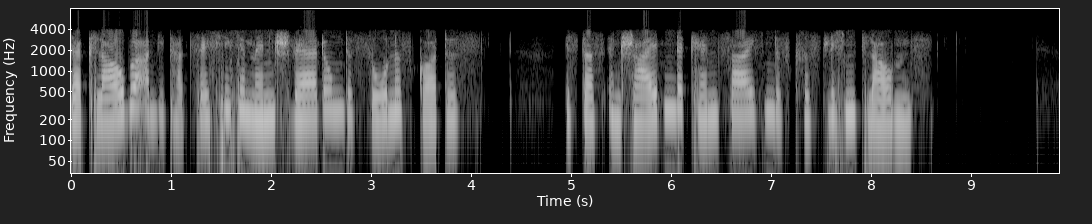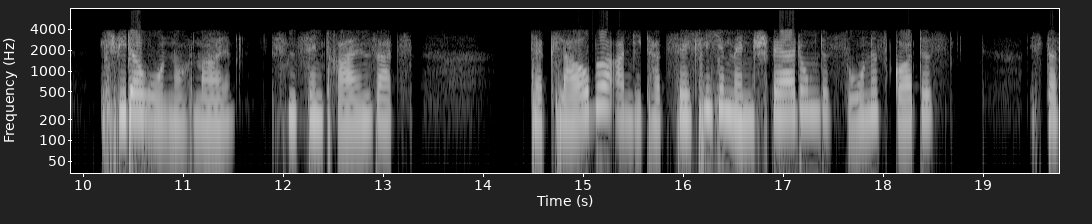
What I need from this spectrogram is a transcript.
der Glaube an die tatsächliche Menschwerdung des Sohnes Gottes ist das entscheidende Kennzeichen des christlichen Glaubens. Ich wiederhole nochmal, ein zentralen Satz. Der Glaube an die tatsächliche Menschwerdung des Sohnes Gottes ist das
